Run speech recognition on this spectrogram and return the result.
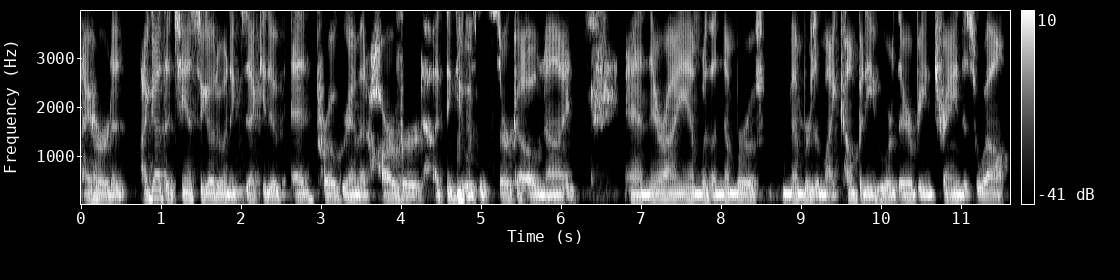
I heard it. I got the chance to go to an executive ed program at Harvard. I think mm-hmm. it was in circa 09. And there I am with a number of members of my company who are there being trained as well.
